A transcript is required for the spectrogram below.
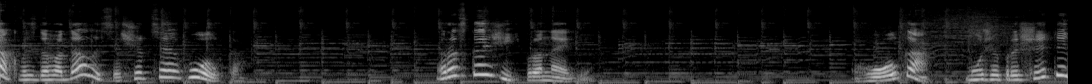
Як ви здогадалися, що це голка? Розкажіть про неї. Голка може пришити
